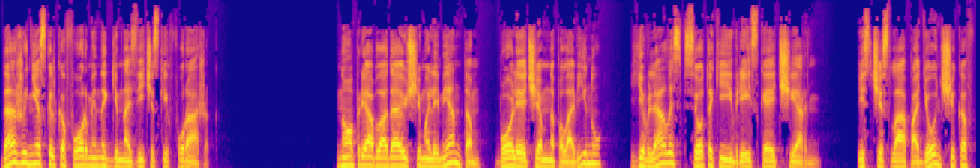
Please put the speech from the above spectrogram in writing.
даже несколько форменных гимназических фуражек. Но преобладающим элементом, более чем наполовину, являлась все-таки еврейская чернь, из числа паденщиков,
